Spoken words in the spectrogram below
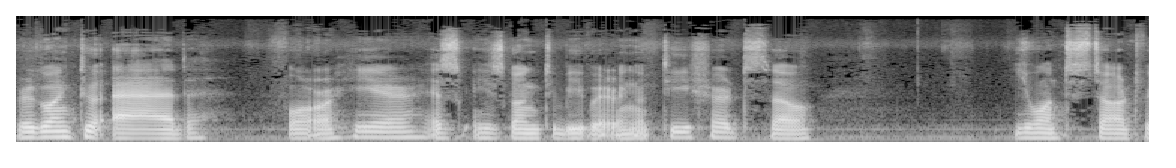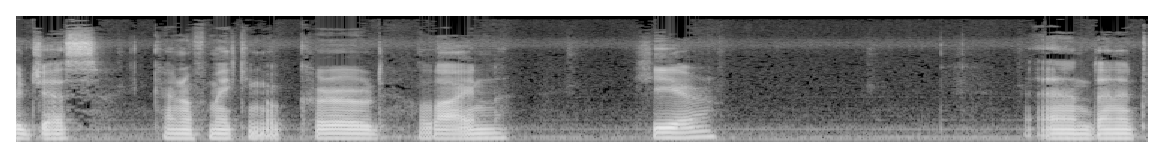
we're going to add for here. Is he's going to be wearing a t-shirt so you want to start with just kind of making a curved line here. And then it,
